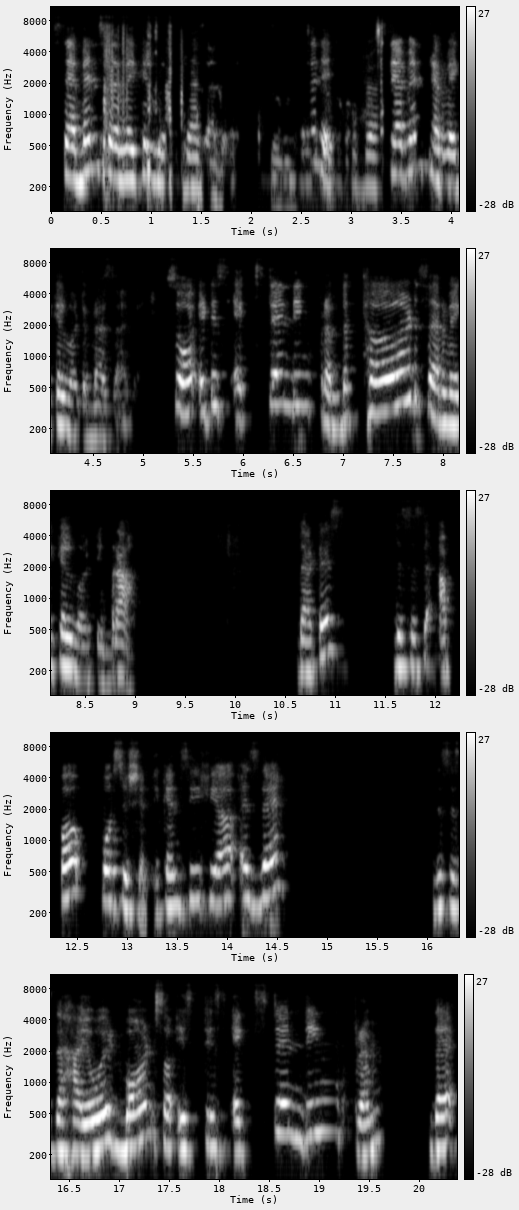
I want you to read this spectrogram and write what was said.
Seven cervical vertebrae are there. Isn't it? Seven cervical vertebrae are there. So it is extending from the third cervical vertebra that is this is the upper position. You can see here is the this is the hyoid bone so it is extending from the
